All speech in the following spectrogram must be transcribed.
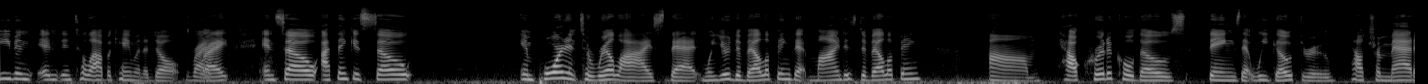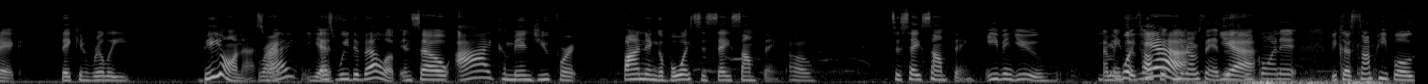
even in, until I became an adult, Right. right. And so I think it's so important to realize that when you're developing, that mind is developing, um, how critical those things that we go through, how traumatic they can really be on us, Right. right? Yes. As we develop. And so I commend you for finding a voice to say something, Oh, to say something. even you. I mean, Well, to talk, it- yeah, you know what I'm saying? To yeah. speak on it because some people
